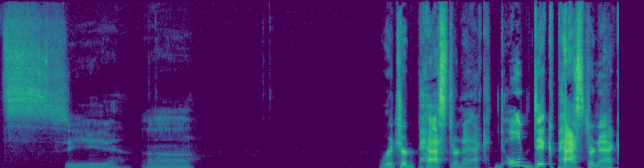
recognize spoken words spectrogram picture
let's see. Uh Richard Pasternak. Old Dick Pasternak.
